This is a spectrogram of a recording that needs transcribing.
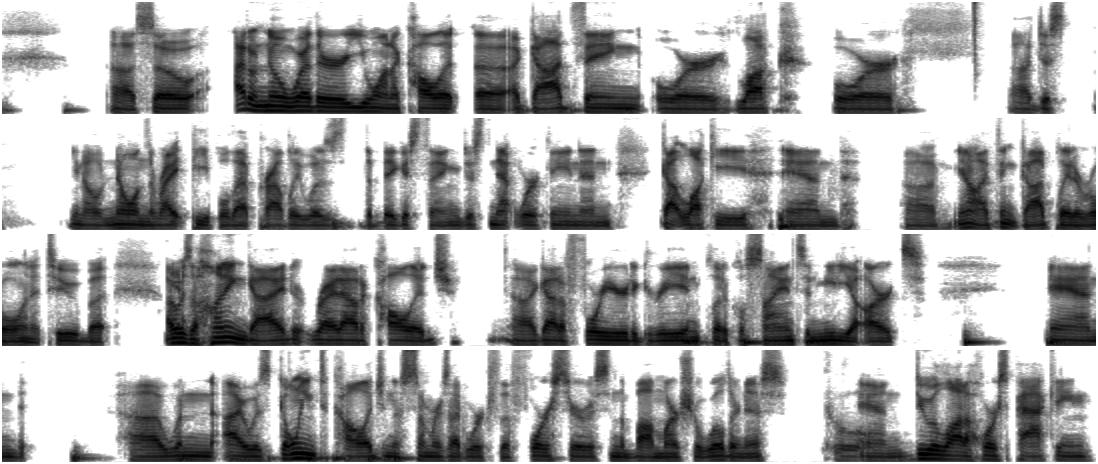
Uh, so I don't know whether you want to call it a, a God thing or luck or uh, just you know knowing the right people that probably was the biggest thing just networking and got lucky and uh, you know, I think God played a role in it too. But I was a hunting guide right out of college. Uh, I got a four year degree in political science and media arts. And uh, when I was going to college in the summers, I'd work for the Forest Service in the Bob Marshall Wilderness. Cool. And do a lot of horse packing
